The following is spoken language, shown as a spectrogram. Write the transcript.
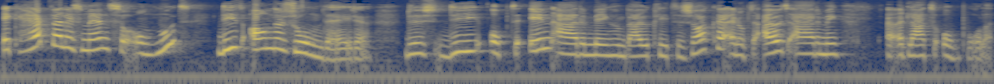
Ik heb wel eens mensen ontmoet die het andersom deden. Dus die op de inademing hun buik lieten zakken en op de uitademing uh, het laten opbollen.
